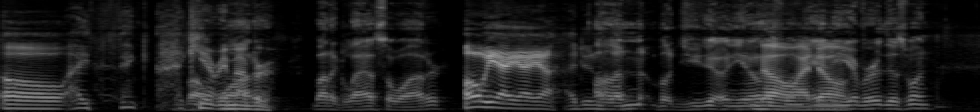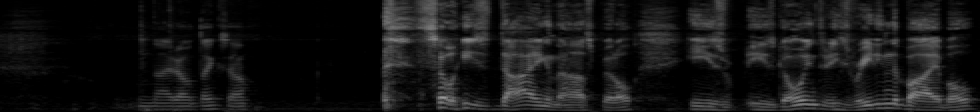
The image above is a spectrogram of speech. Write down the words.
Oh, I think I About can't remember. About a glass of water. Oh yeah, yeah, yeah. I do know. Un, that. but you you know No, this one? I Andy, don't. You ever heard this one? Mm, I don't think so. so he's dying in the hospital. He's he's going through. He's reading the Bible,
